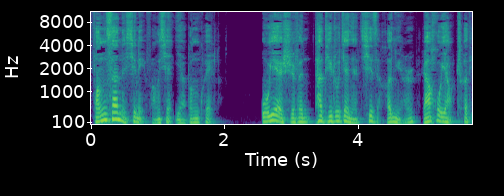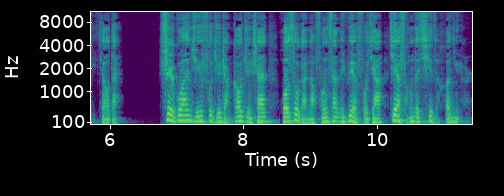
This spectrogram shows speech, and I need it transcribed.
冯三的心理防线也崩溃了。午夜时分，他提出见见妻子和女儿，然后要彻底交代。市公安局副局长高俊山火速赶到冯三的岳父家接冯的妻子和女儿。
